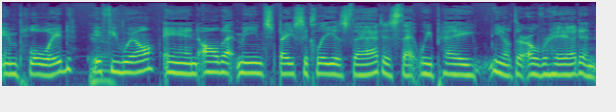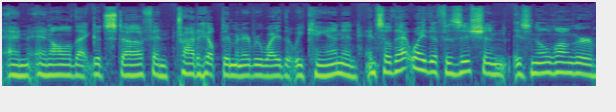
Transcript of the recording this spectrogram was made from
employed, if you will. And all that means basically is that, is that we pay, you know their overhead and, and, and all of that good stuff and try to help them in every way that we can. And and so that way the physician is no longer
